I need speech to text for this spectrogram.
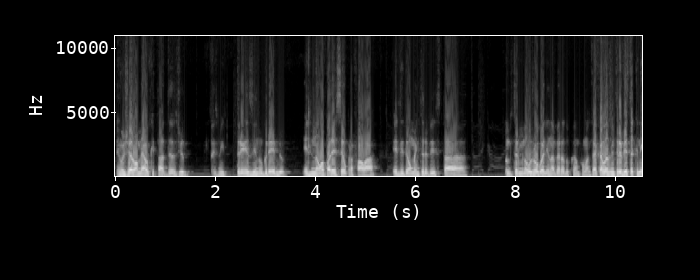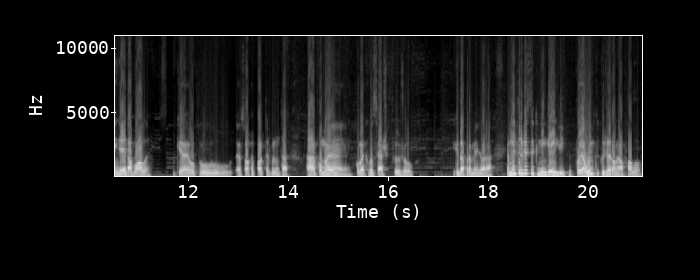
Tem o Jeromel que tá desde 2013 no Grêmio. Ele não apareceu para falar. Ele deu uma entrevista quando terminou o jogo ali na beira do campo, mas é aquelas entrevistas que ninguém dá bola. Porque é, o, é só o repórter perguntar: ah, como é, como é que você acha que foi o jogo? O que dá para melhorar? É uma entrevista que ninguém liga. Foi a única que o Jeromel falou.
